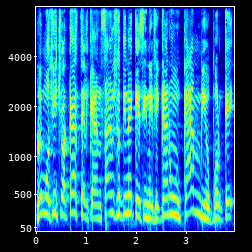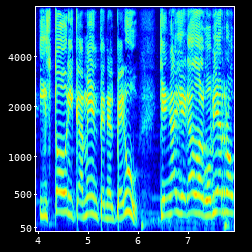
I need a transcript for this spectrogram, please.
lo hemos dicho acá hasta el cansancio, tiene que significar un cambio, porque históricamente en el Perú, quien ha llegado al gobierno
